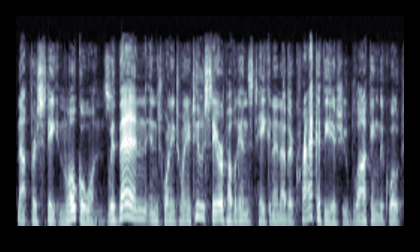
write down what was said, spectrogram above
not for state and local ones. With then, in 2022, state Republicans taken another crack at the issue, blocking the quote,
